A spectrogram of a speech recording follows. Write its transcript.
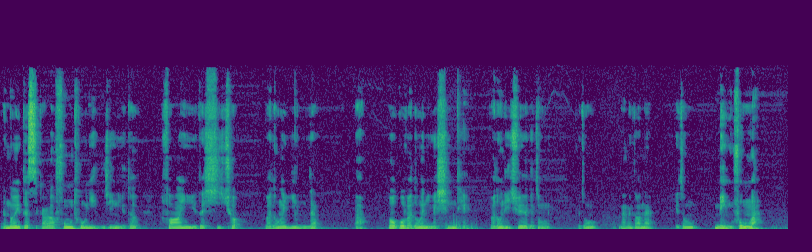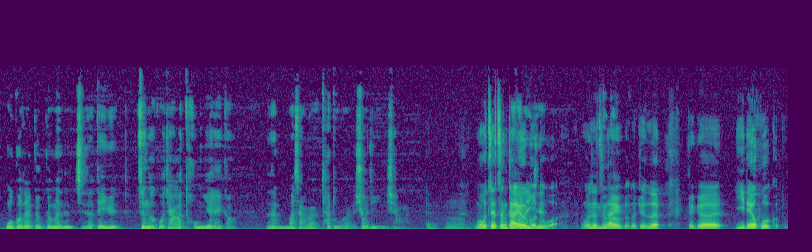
侬有得自家个风土人情，有得方言，有得戏曲，勿同个饮食啊，包括勿同个人个心态，勿同地区个搿种搿种哪能讲呢？一种民风伐？我觉着搿搿物事其实对于整个国家个统一来讲是没啥个太大个消极影响个。对，嗯，我再增加一个角度，我是增加一个角度，就是搿个现代化个角度。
